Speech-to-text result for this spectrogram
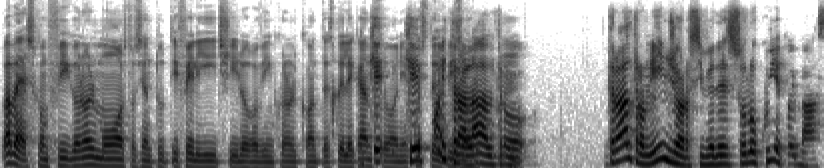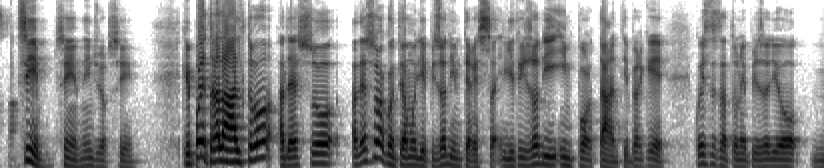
Vabbè, sconfiggono il mostro, siamo tutti felici, loro vincono il contest delle Che, canzoni. che è poi, tra l'episodio. l'altro, Mm. tra l'altro, Ninjor si vede solo qui e poi basta. Sì, sì, Ninja sì. Che poi tra l'altro adesso, adesso raccontiamo gli episodi interessanti, gli episodi importanti, perché questo è stato un episodio mh,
